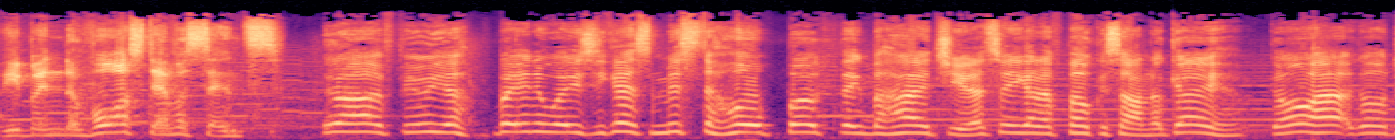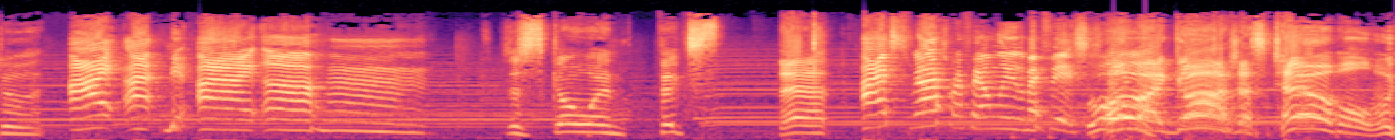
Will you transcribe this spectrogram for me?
We've been divorced ever since. Yeah, I feel you. But anyways, you guys missed the whole bug thing behind you. That's what you gotta focus on, okay? Go out, go do it. I, I, I, uh, hmm. Just go and fix that. I smashed my family with my fist. Oh my gosh, that's terrible. We're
